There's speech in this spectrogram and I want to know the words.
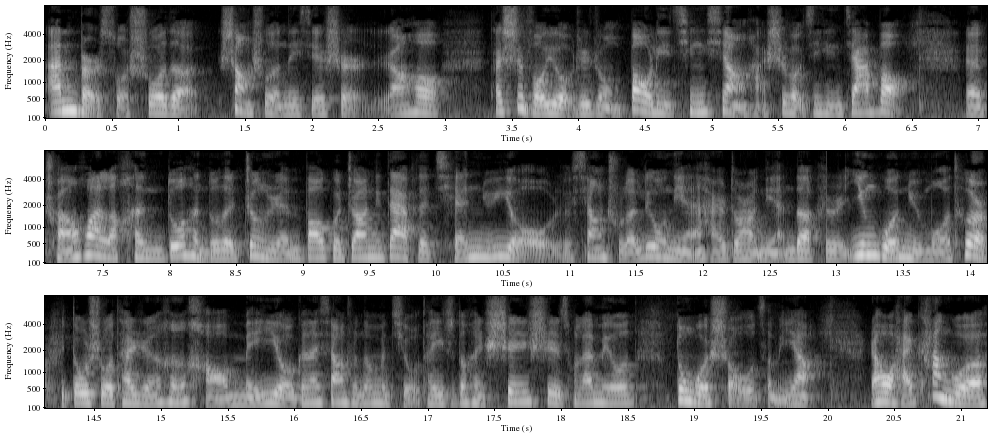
Amber 所说的上述的那些事儿，然后他是否有这种暴力倾向哈，是否进行家暴，呃，传唤了很多很多的证人，包括 Johnny Depp 的前女友，相处了六年还是多少年的，就是英国女模特，都说他人很好，没有跟他相处那么久，他一直都很绅士，从来没有动过手，怎么样？然后我还看过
